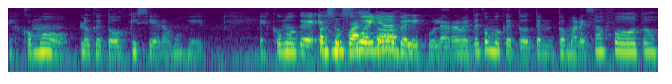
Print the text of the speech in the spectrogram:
Es como lo que todos quisiéramos ir. Es como que Por es un sueño de película. Realmente como que to- tomar esas fotos,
